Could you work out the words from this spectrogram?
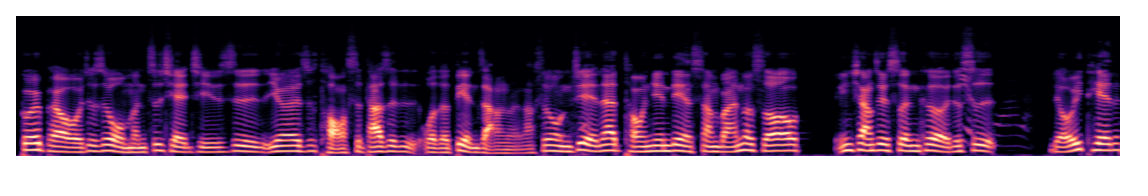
各位朋友，就是我们之前其实是因为是同事，他是我的店长了，所以我们之前在同一间店上班。那时候印象最深刻的就是有一天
